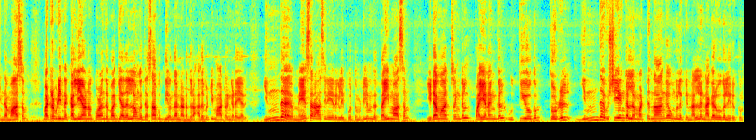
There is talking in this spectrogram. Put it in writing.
இந்த மாதம் மற்றபடி இந்த கல்யாணம் குழந்தை பாக்கி அதெல்லாம் உங்கள் தசாபுக்தி வந்தால் நடந்துடும் அதை பற்றி மாற்றம் கிடையாது. இந்த மேசராசி நேயர்களை பொறுத்த மட்டிலும் இந்த தை மாதம் இடமாற்றங்கள் பயணங்கள் உத்தியோகம் தொழில் இந்த விஷயங்களில் மட்டும்தாங்க உங்களுக்கு நல்ல நகர்வுகள் இருக்கும்.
